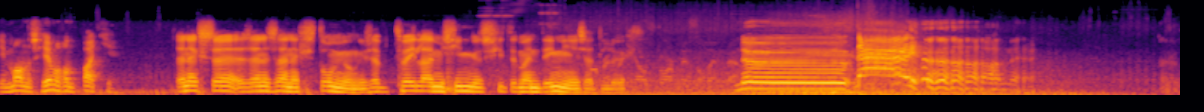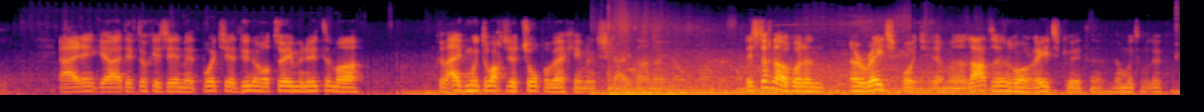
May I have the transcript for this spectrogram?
Die man is helemaal van het padje. Zijn echt, eh, zijn, zijn echt stom jongens. Ze hebben twee lijn machine guns schieten mijn ding niet eens uit de lucht. Nee! Nee! nee. Ja, ik denk, ja, het heeft toch geen zin meer. Het potje het duurt nog wel twee minuten, maar... Ik had eigenlijk moeten wachten tot je chopper wegging, maar ik scheid aan. hè. Dit is toch nou gewoon een, een rage potje, zeg maar. Laten we hun gewoon rage quitten. Dat moet wel lukken.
